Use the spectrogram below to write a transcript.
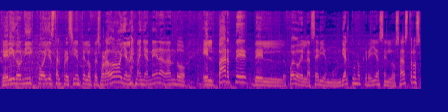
Querido Nico, ahí está el presidente López Obrador hoy en la mañanera dando el parte del juego de la Serie Mundial. Tú no creías en los Astros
